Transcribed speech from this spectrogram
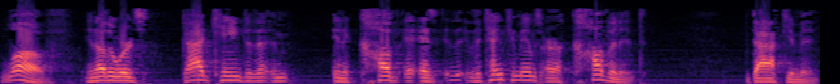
Love. In other words, God came to them in a cov- as the Ten Commandments are a covenant document.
